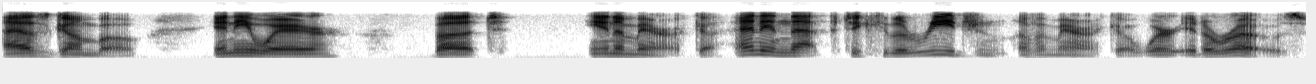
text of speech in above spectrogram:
as gumbo anywhere but in America and in that particular region of America where it arose.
